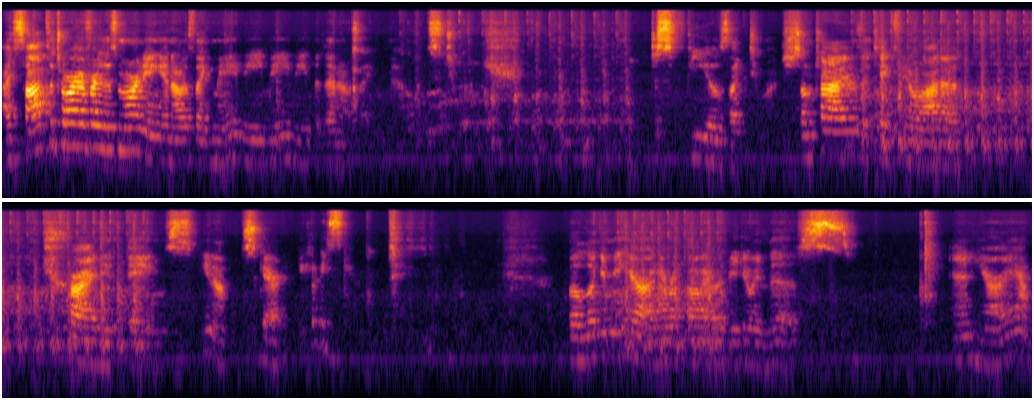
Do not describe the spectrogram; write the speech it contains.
I saw a tutorial for this morning and I was like, maybe, maybe. But then I was like, no, it's too much. It just feels like too much. Sometimes it takes me a lot of try new things. You know, scared. You can be scared. But look at me here. I never thought I would be doing this. And here I am.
